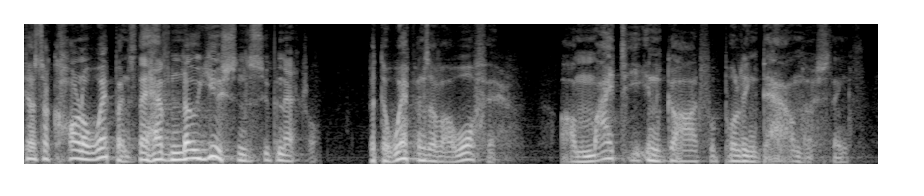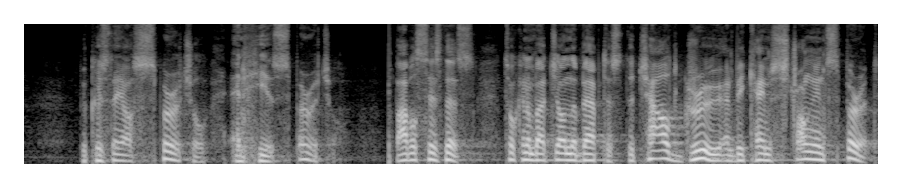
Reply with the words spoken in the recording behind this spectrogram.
Those are carnal weapons. They have no use in the supernatural. But the weapons of our warfare are mighty in God for pulling down those things because they are spiritual and He is spiritual. The Bible says this talking about John the Baptist, the child grew and became strong in spirit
